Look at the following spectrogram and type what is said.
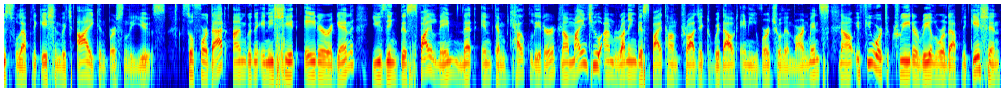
useful application which I can personally use. So for that, I'm going to initiate Aider again using this file name net income calculator. Now, mind you, I'm running this Python project without any virtual environments. Now, if you were to create a real world application,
